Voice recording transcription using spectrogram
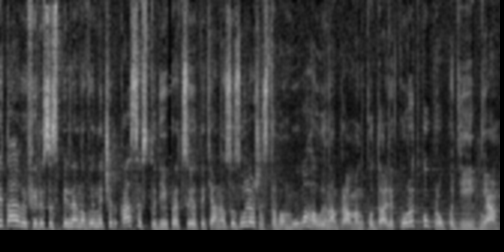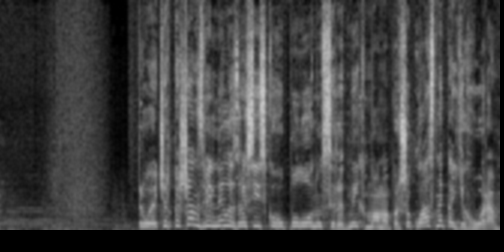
Вітаю в ефірі Суспільне новини Черкаси. В студії працює Тетяна Зозуля, жестова мова Галина Браменко. Далі коротко про події дня. Троє черкащан звільнили з російського полону. Серед них мама першокласника Єгора.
